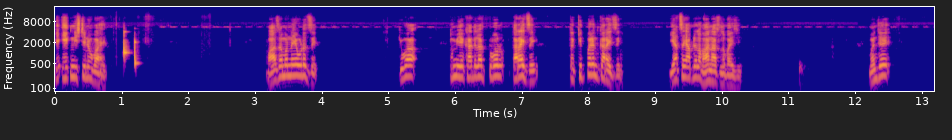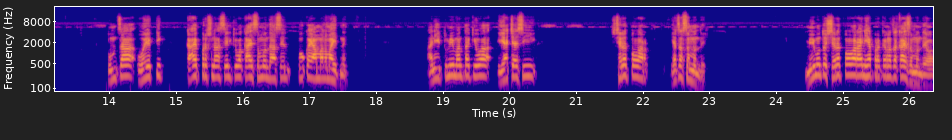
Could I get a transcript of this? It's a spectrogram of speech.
हे एकनिष्ठेने उभा आहेत. माझं म्हणणं एवढंच आहे. किंवा तुम्ही एखाद्याला ट्रोल करायचंय तर कितपर्यंत करायचंय? याचंही आपल्याला भान असलं पाहिजे. म्हणजे तुमचा वैयक्तिक काय प्रश्न असेल किंवा काय संबंध असेल तो काही आम्हाला माहीत नाही. आणि तुम्ही म्हणता किंवा याच्याशी शरद पवार याचा संबंध आहे. मी म्हणतो शरद पवार आणि ह्या प्रकरणाचा काय संबंध आहे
